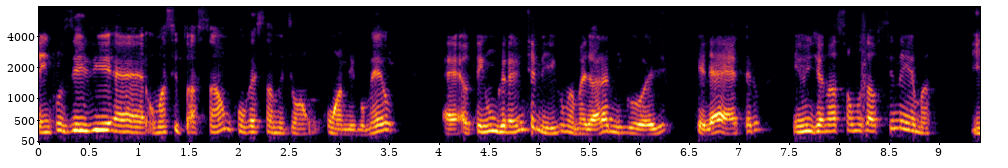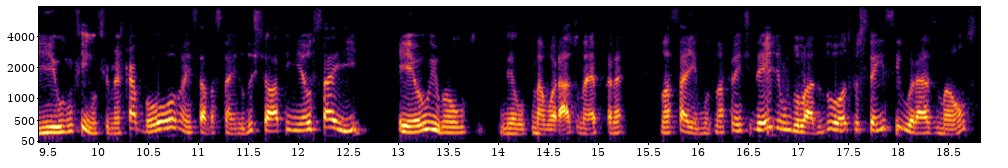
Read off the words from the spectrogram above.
Inclusive, é, uma situação, conversando um, com um amigo meu, é, eu tenho um grande amigo, meu melhor amigo hoje, que ele é hétero, e um dia nós fomos ao cinema. E, enfim, o filme acabou, a gente estava saindo do shopping, e eu saí, eu e o meu, meu namorado na época, né? Nós saímos na frente dele, um do lado do outro, sem segurar as mãos,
